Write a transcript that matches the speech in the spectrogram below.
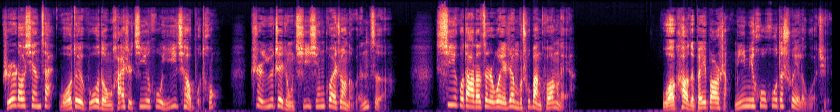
直到现在，我对古董还是几乎一窍不通。至于这种奇形怪状的文字，西瓜大的字我也认不出半筐来呀。我靠在背包上，迷迷糊糊的睡了过去，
